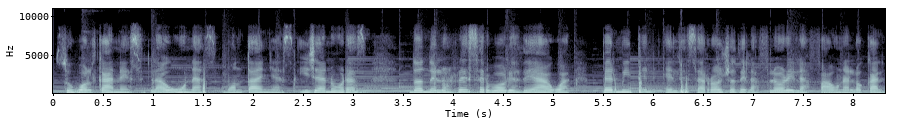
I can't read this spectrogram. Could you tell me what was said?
Sus volcanes, lagunas, montañas y llanuras, donde los reservorios de agua permiten el desarrollo de la flora y la fauna local.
